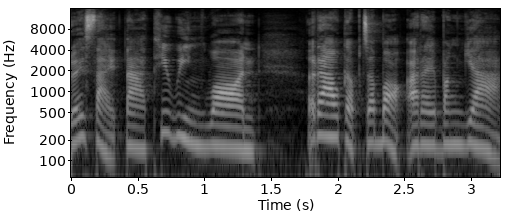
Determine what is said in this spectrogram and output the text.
ด้วยสายตาที่วิงวอน ราวกับจะบอกอะไรบางอย่าง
